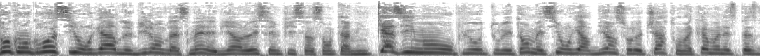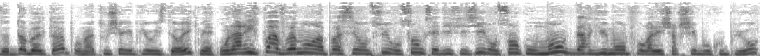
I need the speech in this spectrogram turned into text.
Donc en gros, si on regarde le bilan de la semaine, eh bien le S&P 500 termine quasiment au plus haut de tous les temps. Mais si on regarde bien sur le chart, on a comme une espèce de double top. On a touché les plus hauts historiques, mais on n'arrive pas vraiment à passer en dessus. On sent que c'est difficile. On sent qu'on manque d'arguments pour aller chercher beaucoup plus haut.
